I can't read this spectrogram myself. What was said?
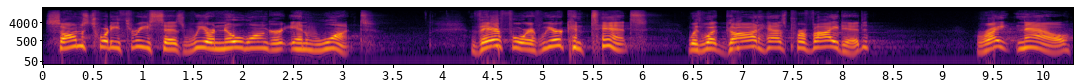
Psalms 23 says, We are no longer in want. Therefore, if we are content with what God has provided right now,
